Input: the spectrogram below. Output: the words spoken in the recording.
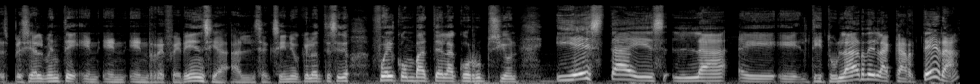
especialmente en, en- en referencia al sexenio que lo antecedió, fue el combate a la corrupción. Y esta es la eh, eh, el titular de la cartera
